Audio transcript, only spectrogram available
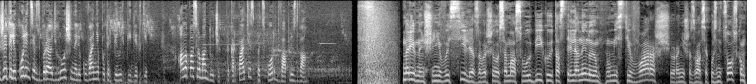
Жителі Колінців збирають гроші на лікування потерпілих підлітків. Алла Пас Роман Дучик, Прикарпаття, спецкор 2+,2. На Рівненщині весілля завершилося масовою бійкою та стріляниною у місті Вараш, що раніше звався Кузніцовськом.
